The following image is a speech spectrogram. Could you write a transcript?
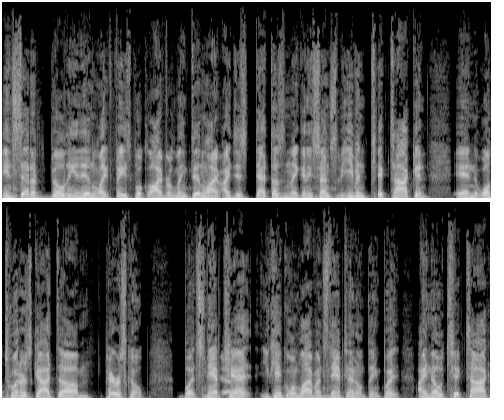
instead of building it in like Facebook Live or LinkedIn Live. I just, that doesn't make any sense to me. Even TikTok and, and well, Twitter's got, um, Periscope, but Snapchat, you can't go on live on Snapchat, I don't think. But I know TikTok,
